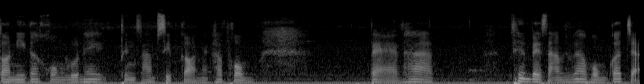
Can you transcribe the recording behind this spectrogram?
ตอนนี้ก็คงลุ้นให้ถึง 30 ก่อนนะครับผม แต่ถ้าขึ้นไป 39 ผมก็จะ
